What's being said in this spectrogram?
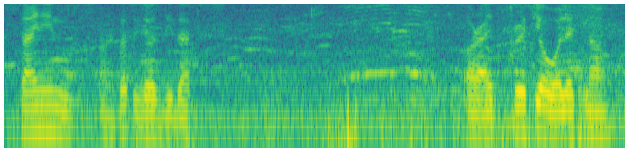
Sign in. Oh, I thought you just did that. All right create your wallet now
